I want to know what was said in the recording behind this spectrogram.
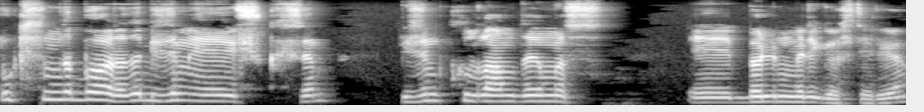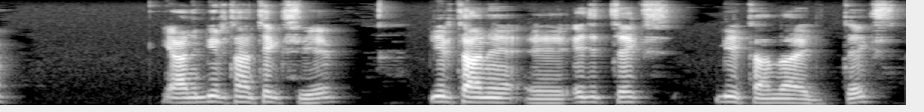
Bu kısımda bu arada bizim e, şu kısım bizim kullandığımız e, bölümleri gösteriyor. Yani bir tane text'ye, bir tane e, edit text, bir tane daha edit text,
